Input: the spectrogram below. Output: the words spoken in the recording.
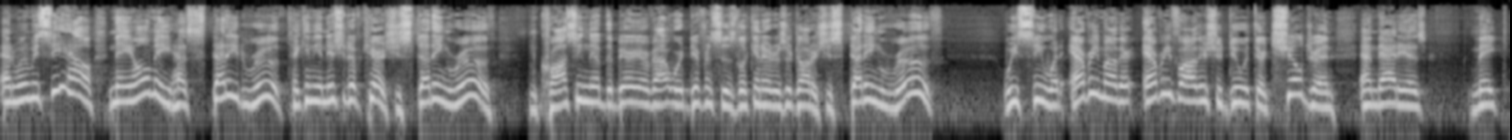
And when we see how Naomi has studied Ruth, taking the initiative care, she's studying Ruth and crossing the, the barrier of outward differences, looking at her as her daughter. She's studying Ruth we see what every mother, every father should do with their children, and that is make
